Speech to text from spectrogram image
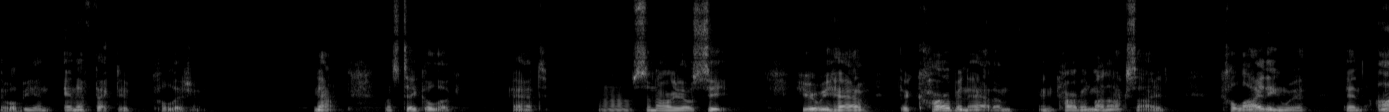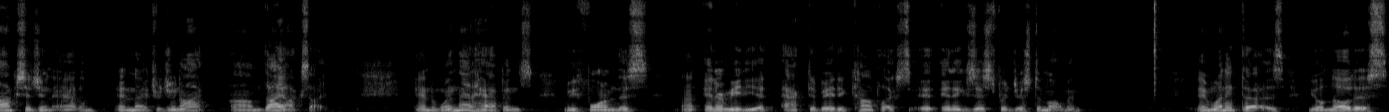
It will be an ineffective collision. Now, let's take a look at uh, scenario C. Here we have the carbon atom and carbon monoxide colliding with an oxygen atom and nitrogen um, dioxide. And when that happens, we form this uh, intermediate activated complex. It, it exists for just a moment. And when it does, you'll notice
